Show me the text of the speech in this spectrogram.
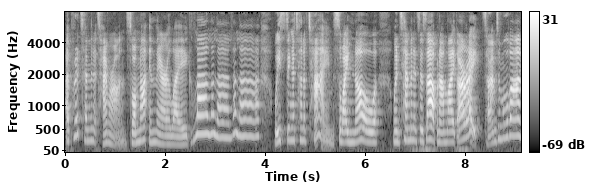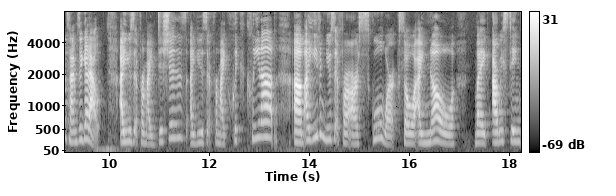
I put a 10 minute timer on. So I'm not in there like la la la la la, wasting a ton of time. So I know when 10 minutes is up and I'm like, all right, time to move on, time to get out. I use it for my dishes, I use it for my quick cleanup. Um, I even use it for our schoolwork. So I know like, are we staying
